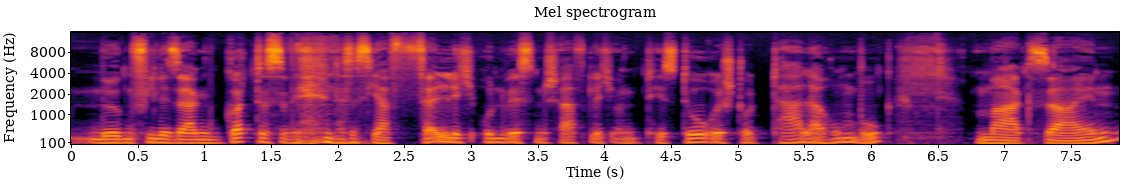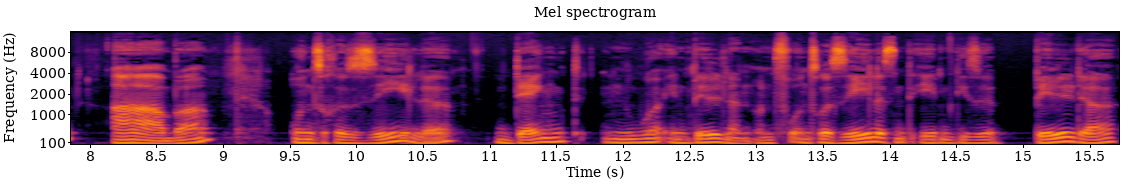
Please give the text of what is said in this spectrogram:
mögen viele sagen, Gottes Willen, das ist ja völlig unwissenschaftlich und historisch totaler Humbug. Mag sein, aber unsere Seele denkt nur in Bildern und für unsere Seele sind eben diese Bilder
